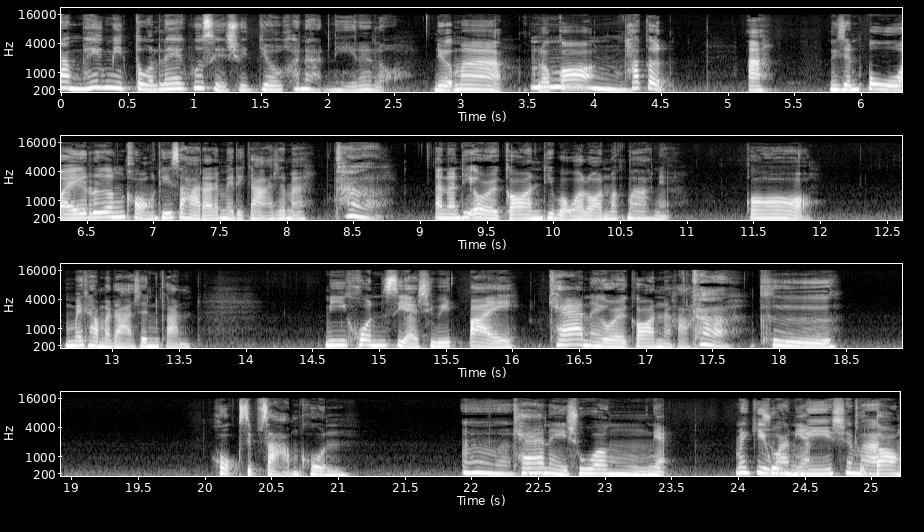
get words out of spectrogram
ทำให้มีตัวเลขผู้เสียชีวิตเยอะขนาดนี้เลยเหรอ เยอะมาก แล้วก็ถ้าเกิด อะดิฉันปูไว้เรื่องของที่สหรัฐอเมริกาใช่ไหมค่ะ อันนั้นที่ออริกอนที่บอกว่าร้อนมากๆ เนี่ย ก็ไม่ธรรมดาเช่นกัน มีคนเสียชีวิตไปแค่ในออริกอนนะคะค่ะ คือหกสิบสามคนอืมแค่ในช่วงเนี่ย ไม่กี่ช่ววังนเนี้ยนี้ใช่ไหมถูกต้อง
